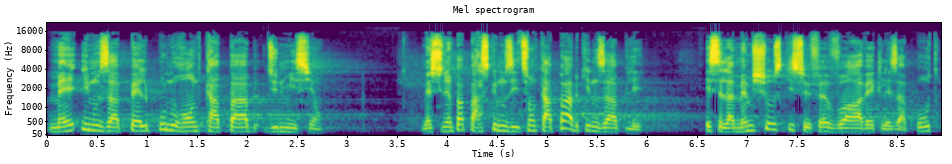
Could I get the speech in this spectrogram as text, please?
mais il nous appelle pour nous rendre capables d'une mission. Mais ce n'est pas parce que nous étions capables qu'il nous a appelés. Et c'est la même chose qui se fait voir avec les apôtres,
